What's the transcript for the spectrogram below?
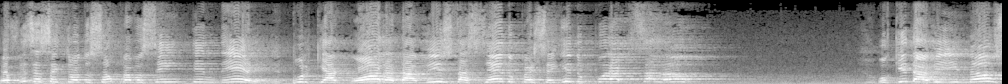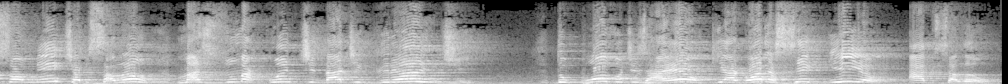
Eu fiz essa introdução para você entender, porque agora Davi está sendo perseguido por Absalão. O que Davi, e não somente Absalão, mas uma quantidade grande do povo de Israel que agora seguiam Absalão.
